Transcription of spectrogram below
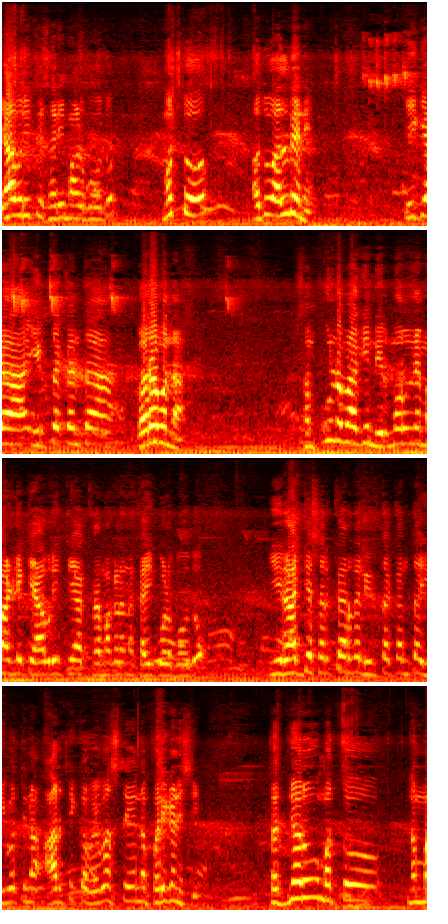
ಯಾವ ರೀತಿ ಸರಿ ಮಾಡಬಹುದು ಮತ್ತು ಅದು ಅಲ್ಲದೆ ಈಗ ಇರ್ತಕ್ಕಂಥ ಬರವನ್ನು ಸಂಪೂರ್ಣವಾಗಿ ನಿರ್ಮೂಲನೆ ಮಾಡಲಿಕ್ಕೆ ಯಾವ ರೀತಿಯ ಕ್ರಮಗಳನ್ನು ಕೈಗೊಳ್ಳಬಹುದು ಈ ರಾಜ್ಯ ಸರ್ಕಾರದಲ್ಲಿ ಇರ್ತಕ್ಕಂಥ ಇವತ್ತಿನ ಆರ್ಥಿಕ ವ್ಯವಸ್ಥೆಯನ್ನು ಪರಿಗಣಿಸಿ ತಜ್ಞರು ಮತ್ತು ನಮ್ಮ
